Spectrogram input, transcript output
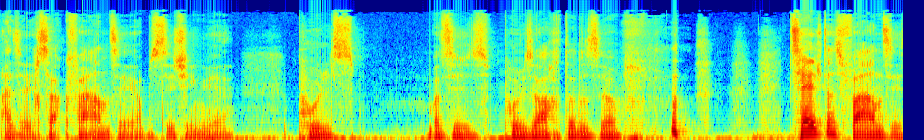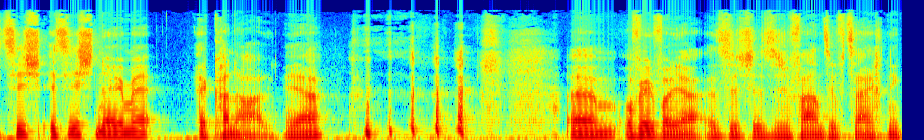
Also ich sage Fernsehen, aber es ist irgendwie Puls. Was ist es? Puls 8 oder so. Zählt das Fernsehen? Es ist, es ist nicht mehr ein Kanal, ja. Ähm, auf jeden Fall, ja. Es ist, es ist eine Fernsehaufzeichnung,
